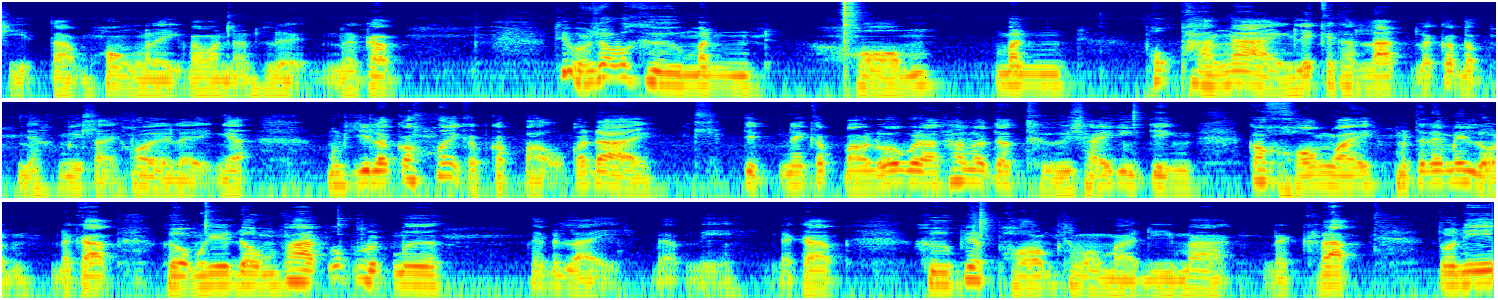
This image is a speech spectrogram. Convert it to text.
ฉีดตามห้องอะไรประมาณนั้นเลยนะครับ ที่ผมชอบก็คือมันหอมมันพกพาง่ายเล็กกระทัดรัด แล้วก็แบบเนี่ยมีสายห้อยอะไรอย่างเงี้ยบางทีเราก็ห้อยกับกระเป๋าก็ได้ ติดในกระเป๋าหรือว่าเวลาถ้าเราจะถือใช้จริง ๆ ก็คล้องไว้มันจะได้ไม่หล่นนะครับเผื่อบางทีดมพลาดปุ๊บหลุดมือ ไม่เป็นไรแบบนี้นะครับ คือเพียบพร้อมทำออกมาดีมากนะครับ ตัวนี้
